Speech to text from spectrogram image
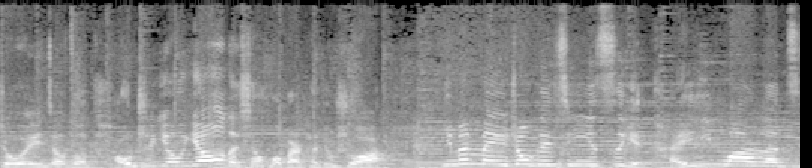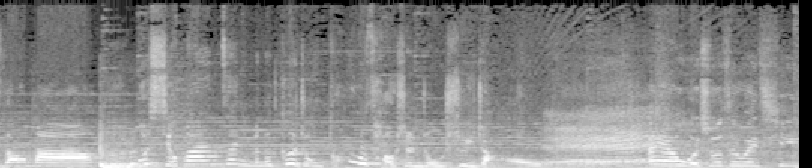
这位叫做逃之夭夭的小伙伴他就说：“你们每周更新一次也太慢了，知道吗？我喜欢在你们的各种吐槽声中睡着。”哎呀，我说这位亲，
